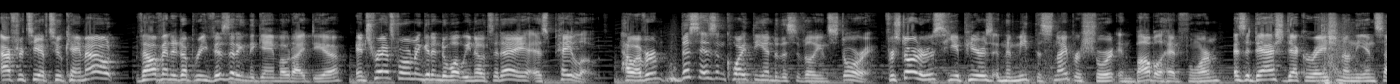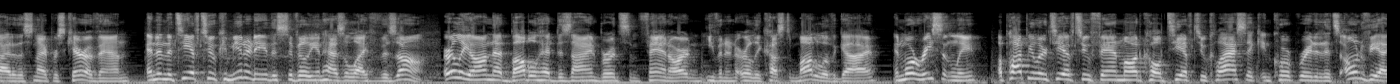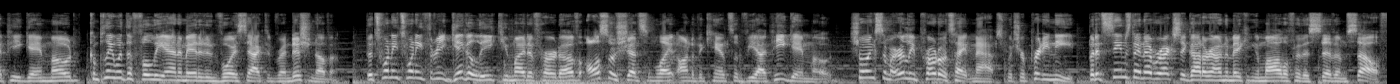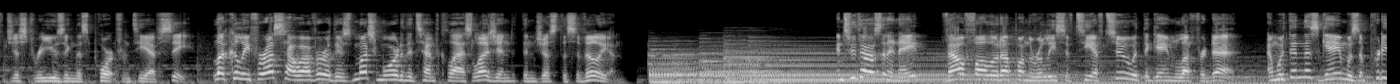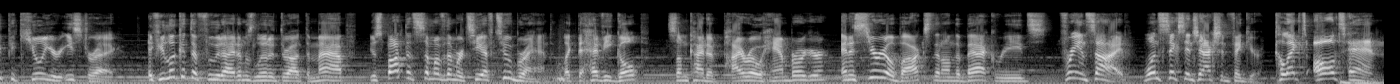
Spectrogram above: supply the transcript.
After TF2 came out, Valve ended up revisiting the game mode idea and transforming it into what we know today as Payload. However, this isn't quite the end of the civilian story. For starters, he appears in the Meet the Sniper short in bobblehead form, as a dash decoration on the inside of the sniper's caravan, and in the TF2 community, the civilian has a life of his own. Early on, that bobblehead design birthed some fan art and even an early custom model of the guy, and more recently, a popular TF2 fan mod called TF2 Classic incorporated its own VIP game mode, complete with a fully animated and voice-acted rendition of him. The 2023 Giga Leak you might have heard of also shed some light onto the cancelled VIP game mode, showing some early prototype maps, which are pretty neat, but it seems they never actually got around to making a model for the Civ himself, just reusing this port from TFC. Luckily for us, however, there's much more to the 10th class legend than just the civilian. In 2008, Valve followed up on the release of TF2 with the game Left 4 Dead, and within this game was a pretty peculiar Easter egg. If you look at the food items littered throughout the map, you'll spot that some of them are TF2 brand, like the Heavy Gulp, some kind of pyro hamburger, and a cereal box that on the back reads, Free inside, one 6-inch action figure, collect all 10.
